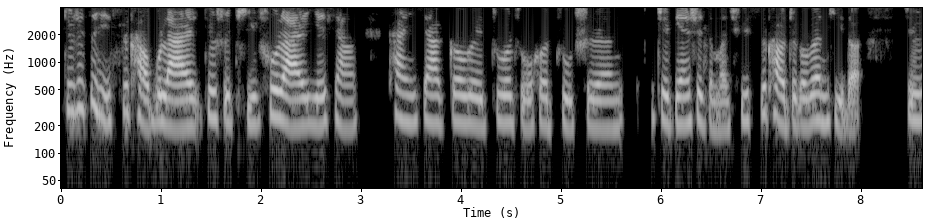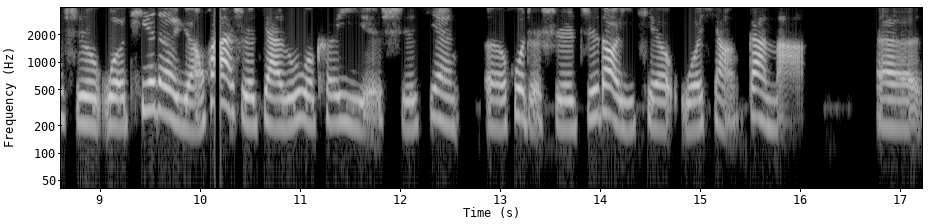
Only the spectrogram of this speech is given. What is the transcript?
就是自己思考不来，就是提出来也想。看一下各位桌主和主持人这边是怎么去思考这个问题的。就是我贴的原话是：假如我可以实现，呃，或者是知道一切，我想干嘛？呃，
